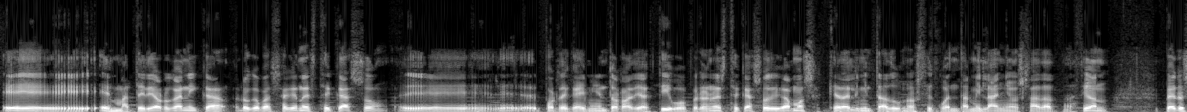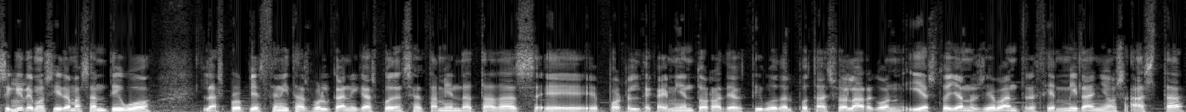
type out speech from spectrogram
eh, en materia orgánica. Lo que pasa que en este caso, eh, por decaimiento radioactivo, pero en este caso, digamos, queda limitado unos 50.000 años la datación. Pero si mm. queremos ir a más antiguo, las propias cenizas volcánicas pueden ser también datadas eh, por el decaimiento radioactivo del potasio al argón y esto ya nos lleva entre 100.000 años hasta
